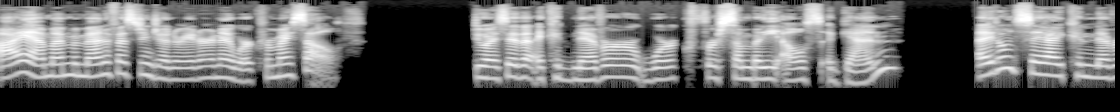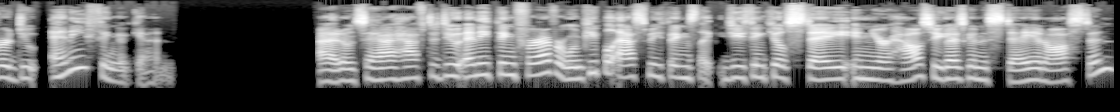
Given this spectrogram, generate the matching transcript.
I am. I'm a manifesting generator and I work for myself. Do I say that I could never work for somebody else again? I don't say I can never do anything again. I don't say I have to do anything forever. When people ask me things like, do you think you'll stay in your house? Are you guys going to stay in Austin?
